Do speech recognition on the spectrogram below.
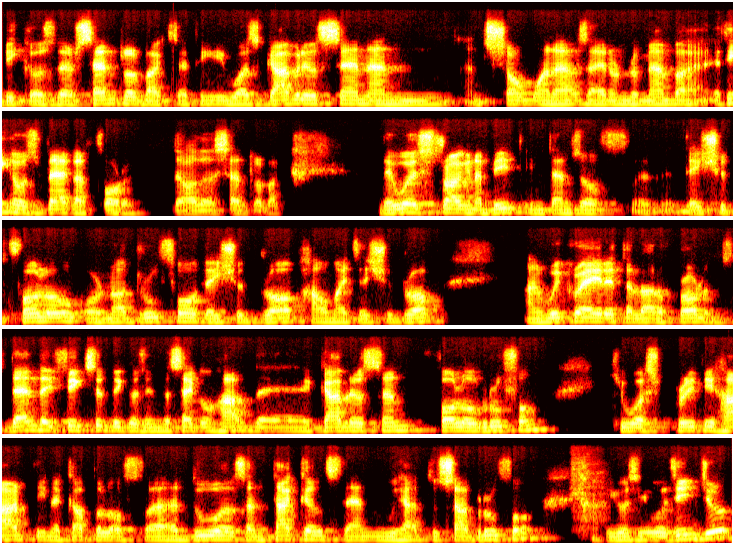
because their central backs, I think it was Gabrielsen and and someone else, I don't remember. I think it was Vega for the other central back. They were struggling a bit in terms of uh, they should follow or not Rufo, they should drop, how much they should drop. And we created a lot of problems. Then they fixed it because in the second half, the Gabrielsen followed Rufo. He was pretty hard in a couple of uh, duels and tackles. Then we had to sub Rufo because he was injured.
